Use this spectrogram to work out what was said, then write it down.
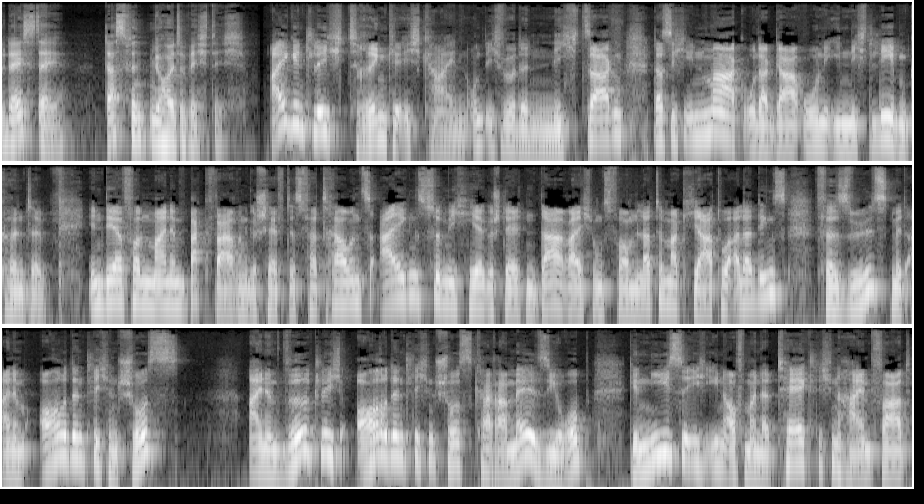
Today's Day. Das finden wir heute wichtig. Eigentlich trinke ich keinen und ich würde nicht sagen, dass ich ihn mag oder gar ohne ihn nicht leben könnte. In der von meinem Backwarengeschäft des Vertrauens eigens für mich hergestellten Darreichungsform Latte Macchiato allerdings versüßt mit einem ordentlichen Schuss einem wirklich ordentlichen Schuss Karamellsirup genieße ich ihn auf meiner täglichen Heimfahrt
